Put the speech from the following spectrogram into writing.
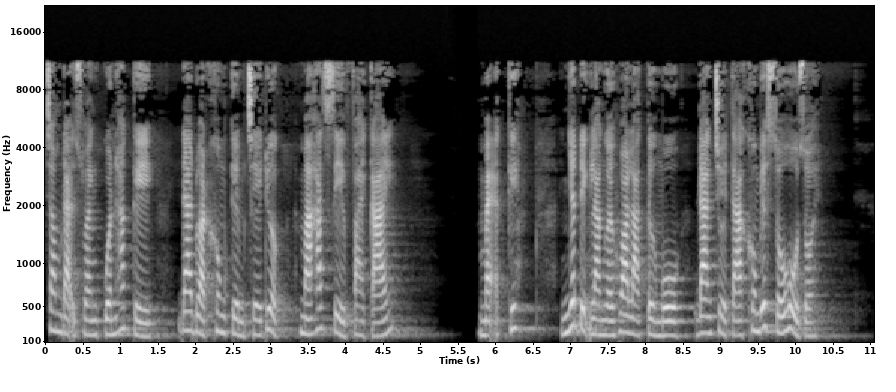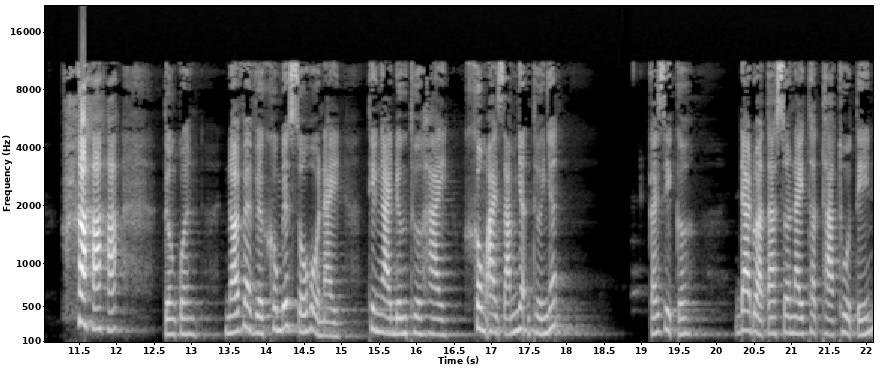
Trong đại doanh quân Hắc Kỳ, đa đoạt không kiềm chế được mà hắt xỉ vài cái. Mẹ kiếp, nhất định là người hoa lạc tử mồ đang chửi ta không biết xấu hổ rồi. Ha ha ha, tướng quân, nói về việc không biết xấu hổ này thì ngài đứng thứ hai, không ai dám nhận thứ nhất. Cái gì cơ? Đa đoạt ta xưa nay thật thà thủ tín,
